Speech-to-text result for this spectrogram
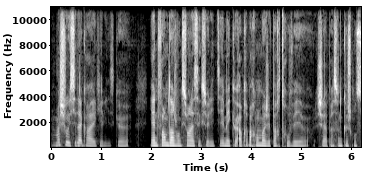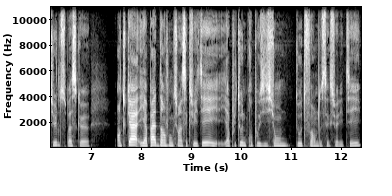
Moi, je suis aussi d'accord avec Elise que il y a une forme d'injonction à la sexualité, mais que après, par contre, moi, j'ai pas retrouvé euh, chez la personne que je consulte, parce que, en tout cas, il n'y a pas d'injonction à la sexualité, il y a plutôt une proposition d'autres formes de sexualité.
